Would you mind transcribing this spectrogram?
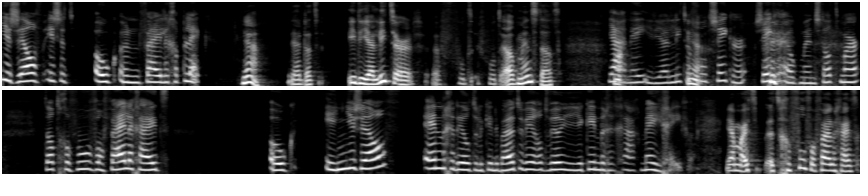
jezelf is het ook een veilige plek. Ja, ja dat idealiter eh, voelt, voelt elk mens dat. Ja, Maar- nee, idealiter Ja. voelt zeker, zeker elk mens dat, maar dat gevoel van veiligheid ook in jezelf en gedeeltelijk in de buitenwereld wil je je kinderen graag meegeven. Ja, maar het, het gevoel van veiligheid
